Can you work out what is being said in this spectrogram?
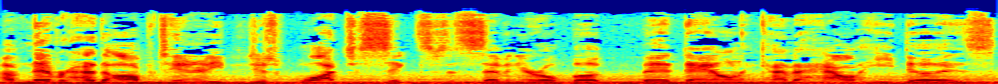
I've never had the opportunity to just watch a six to seven year old buck bed down and kind of how he does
